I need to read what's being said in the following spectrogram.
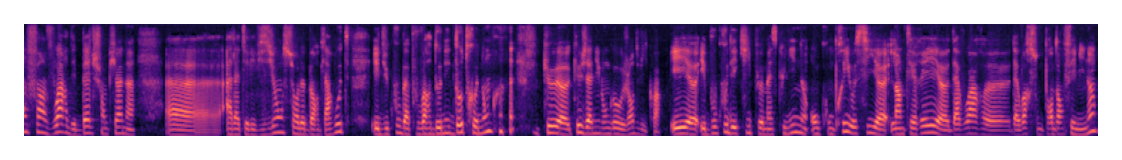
enfin voir des belles championnes euh, à la télévision, sur le bord de la route, et du coup bah, pouvoir donner d'autres noms que, euh, que Longo aujourd'hui. quoi. Et, euh, et beaucoup d'équipes masculines ont compris aussi euh, l'intérêt d'avoir d'avoir son pendant féminin,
